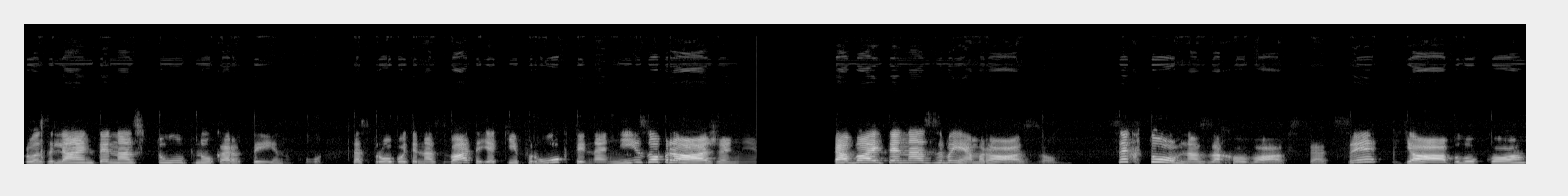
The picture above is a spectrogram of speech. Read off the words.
Розгляньте наступну картинку та спробуйте назвати, які фрукти на ній зображені. Давайте назвем разом. Це хто в нас заховався? Це яблуко.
